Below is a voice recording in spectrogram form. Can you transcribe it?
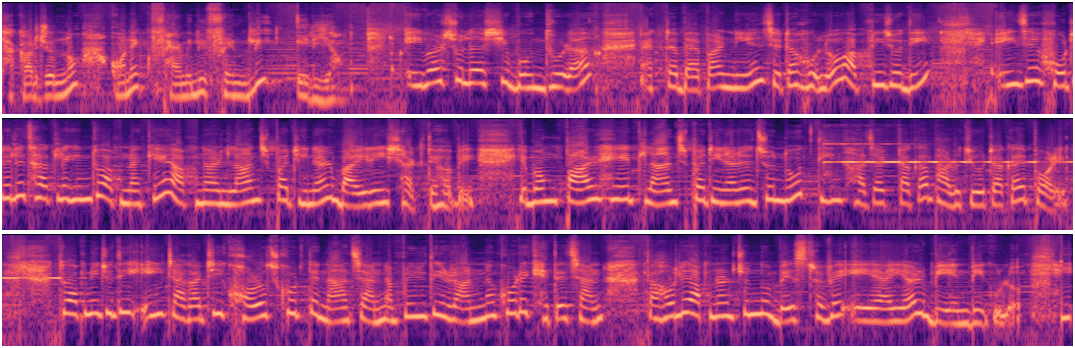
থাকার জন্য অনেক ফ্যামিলি ফ্রেন্ডলি এরিয়া এইবার চলে আসি বন্ধুরা একটা ব্যাপার নিয়ে, যেটা হলো আপনি যদি এই যে হোটেলে থাকলে কিন্তু আপনাকে আপনার লাঞ্চ বা ডিনার বাইরেই সারতে হবে এবং পার হেড লাঞ্চ বা ডিনারের জন্য তিন হাজার টাকা ভারতীয় টাকায় পড়ে। তো আপনি যদি এই টাকাটি খরচ করতে না চান, আপনি যদি রান্না করে খেতে চান, তাহলে আপনার জন্য বেস্ট হবে এআইআর বিএনবিগুলো এই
